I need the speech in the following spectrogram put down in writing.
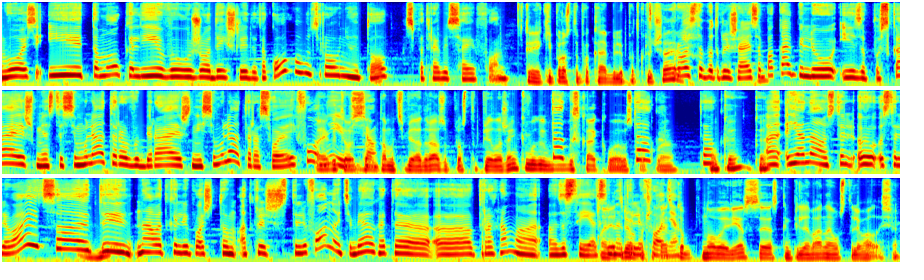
Вось і таму калі вы ўжо дайшлі до такога ўзроўню то спатрэбіцца iPhone які просто по кабелю подключаешь просто подключаецца по кабелю і запускаеш вместо сімулятора выбираешь не сімулятора свой А iPhone і гэта, там, там у тебя адразу просто приложенька вы, выскакивае выскакивае так. Окей, окей. А, яна усталяваецца Мгм. ты нават калі потым адключыш телефон у тебя гэта э, праграма э, застаецца на телефоне пачакаць, новая версія скампіляваная усталявалася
